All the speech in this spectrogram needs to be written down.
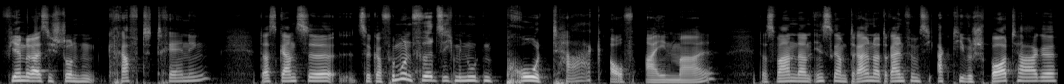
34 Stunden Krafttraining, das Ganze circa 45 Minuten pro Tag auf einmal. Das waren dann insgesamt 353 aktive Sporttage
